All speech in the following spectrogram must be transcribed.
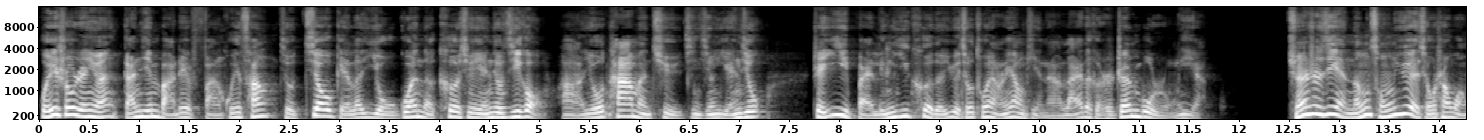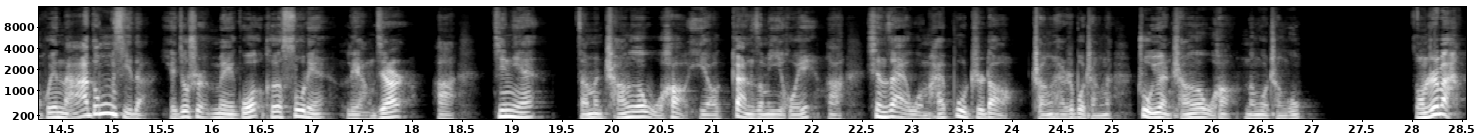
回收人员赶紧把这返回舱就交给了有关的科学研究机构啊，由他们去进行研究。这一百零一克的月球土壤样品呢，来的可是真不容易啊！全世界能从月球上往回拿东西的，也就是美国和苏联两家啊。今年。咱们嫦娥五号也要干这么一回啊！现在我们还不知道成还是不成呢。祝愿嫦娥五号能够成功。总之吧，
